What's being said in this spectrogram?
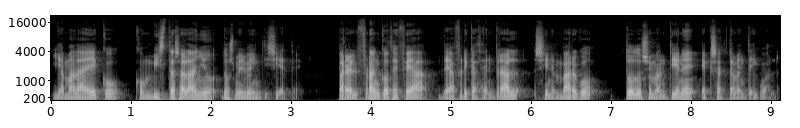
llamada ECO con vistas al año 2027. Para el franco CFA de África Central, sin embargo, todo se mantiene exactamente igual.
